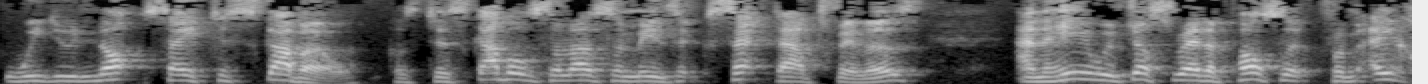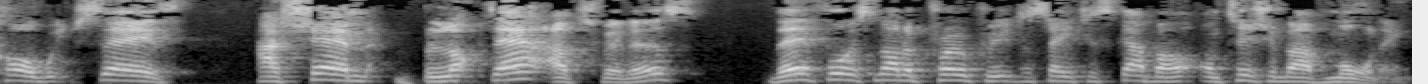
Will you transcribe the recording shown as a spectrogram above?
we do not say Tiskabel, because Tiskabel Salasa means accept our tefillahs. And here we've just read a posuk from Eichor which says Hashem blocked out our tefillahs, therefore it's not appropriate to say Tiskabel on Tisha B'Av morning.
